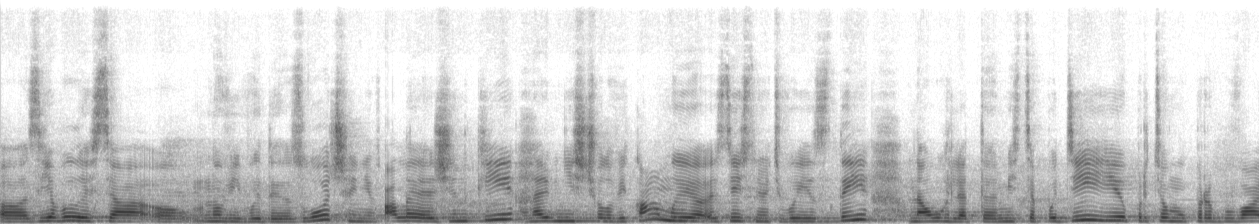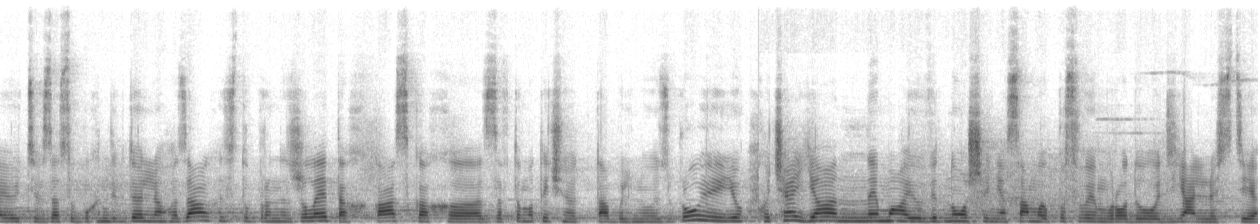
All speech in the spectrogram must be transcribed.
Е, З'явилися е, нові види злочинів, але жінки на рівні з чоловіками здійснюють виїзди на огляд місця події. При цьому перебувають в засобах індивідуального захисту, бронежилетах, касках е, з автоматичною табельною зброєю. Хоча я не маю відношення саме по своєму роду діяльності,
